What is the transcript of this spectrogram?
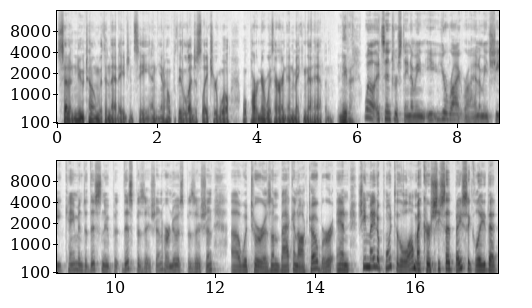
set a new tone within that agency, and you know, hopefully the legislature will will partner with her in, in making that happen. Neva. Well, it's interesting. I mean, you're right, Ryan. I mean, she came into this new this position, her newest position, uh, with tourism back in October, and she made a point to the lawmakers. She said basically that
